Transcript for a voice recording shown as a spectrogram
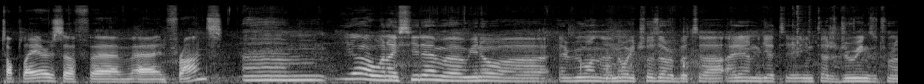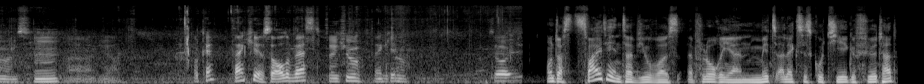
top players of um, uh, in France? Um, yeah, when I see them, uh, you know, uh, everyone uh, know each other, but uh, I didn't get in touch during the tournaments. Mm. yeah. Okay, thank you. So all the best. Thank you. Thank, you. you. So Und das zweite Interview, was Florian mit Alexis Gauthier geführt hat,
